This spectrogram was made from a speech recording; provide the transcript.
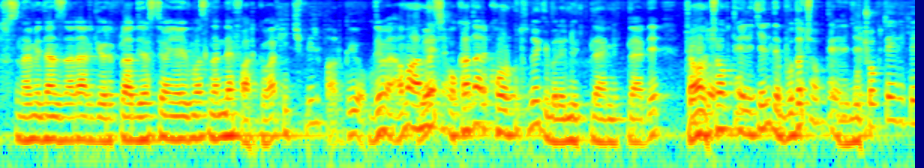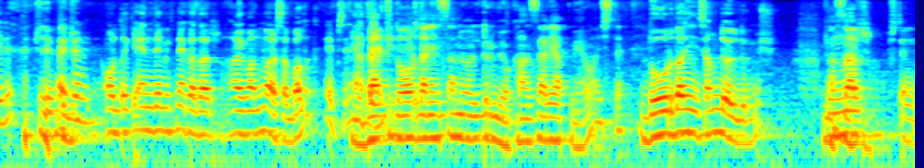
tsunami'den zarar görüp radyasyon yayılmasından ne farkı var? Hiçbir farkı yok. Değil mi? Ama anlaş o kadar korkutuluyor ki böyle nükleer nükleer diye. tamam doğru. çok tehlikeli de bu da çok tehlikeli. Bu çok tehlikeli. İşte Yani- bütün oradaki endemik ne kadar hayvan varsa balık hepsini ya getirmiş. belki doğrudan insanı öldürmüyor, kanser yapmıyor ama işte. doğrudan insanı da öldürmüş. Nasıl Bunlar yani? işte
